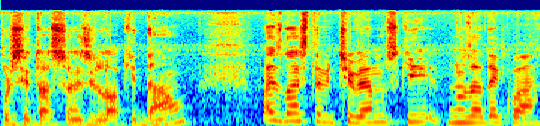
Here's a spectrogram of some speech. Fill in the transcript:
por situações de lockdown, mas nós tivemos que nos adequar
